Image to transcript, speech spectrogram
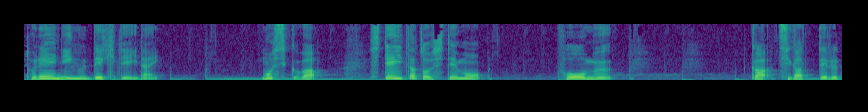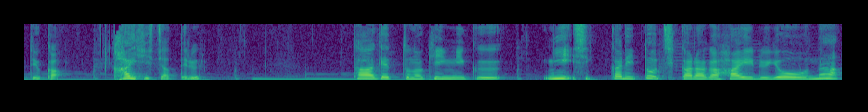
トレーニングできていない。もしくはしていたとしてもフォームが違ってるっていうか回避しちゃってる。ターゲットの筋肉にしっかりと力が入るような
